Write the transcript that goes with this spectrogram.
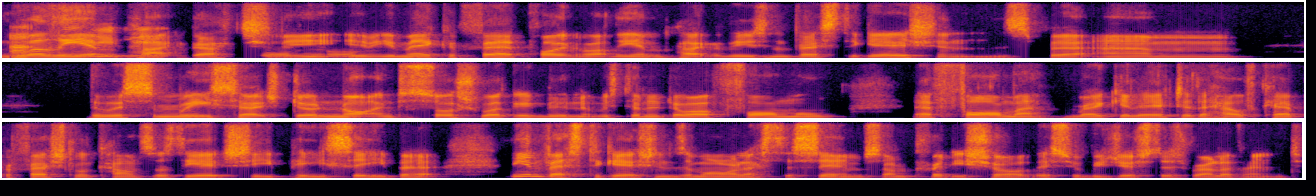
Well, the impact actually, you, you, make a fair point about the impact of these investigations, but um, there was some research done not into Social Work England, it was done into our formal a former regulator, the Healthcare Professional Councils, the HCPC, but the investigations are more or less the same. So I'm pretty sure this would be just as relevant.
